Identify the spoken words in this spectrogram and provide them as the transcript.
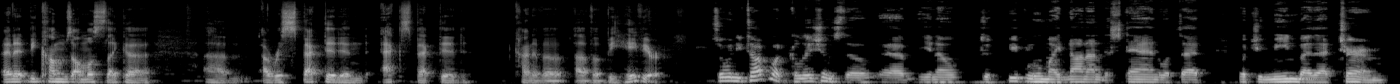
And it becomes almost like a, um, a respected and expected kind of a, of a behavior. So when you talk about collisions, though, uh, you know, to people who might not understand what that what you mean by that term,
